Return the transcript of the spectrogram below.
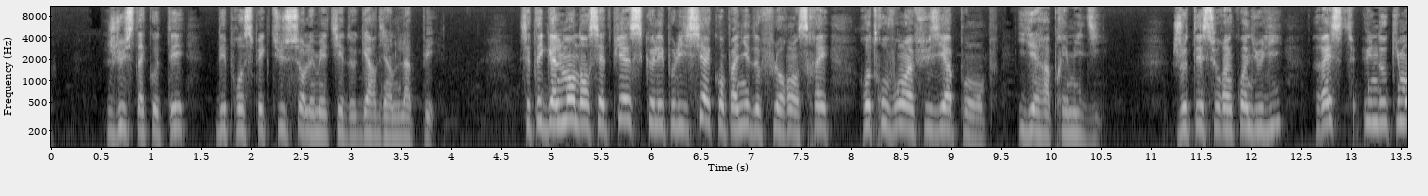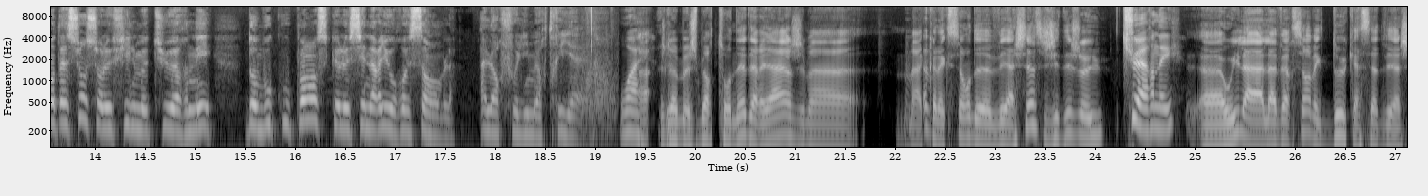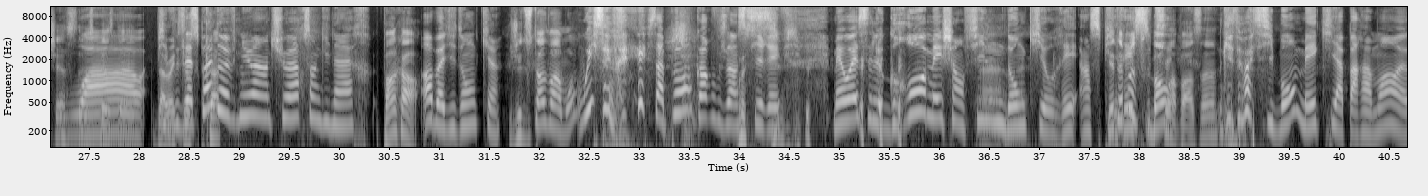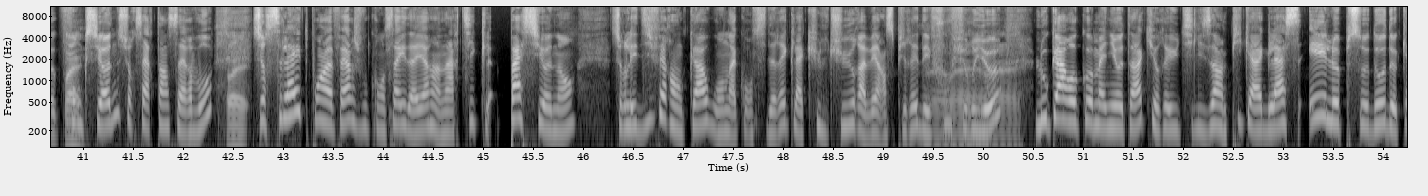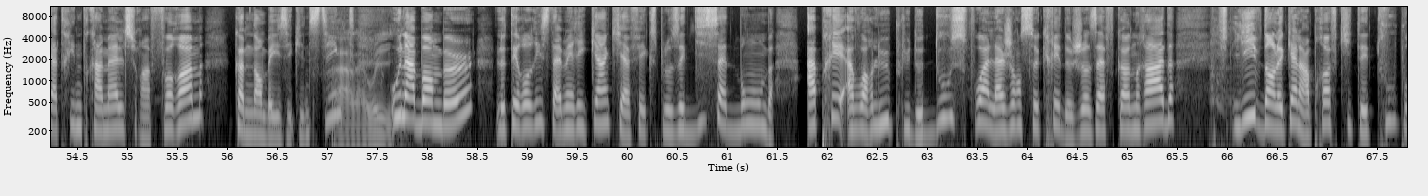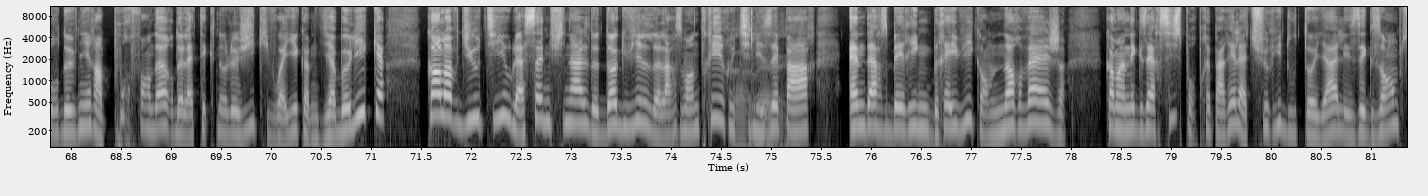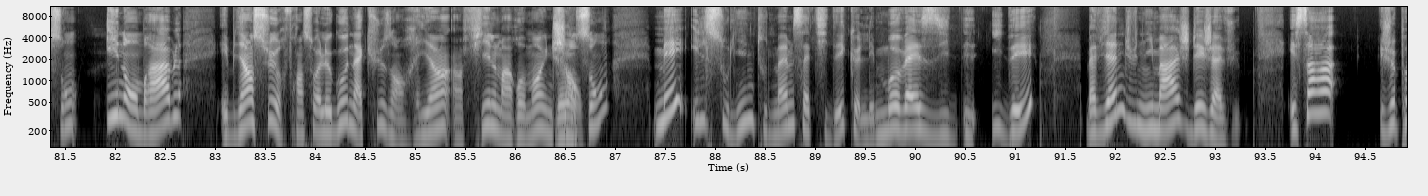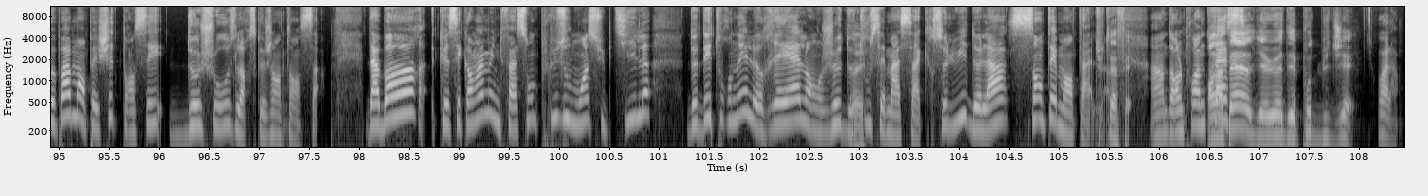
Juste à côté, des prospectus sur le métier de gardien de la paix. C'est également dans cette pièce que les policiers accompagnés de Florence Ray retrouveront un fusil à pompe, hier après-midi. Jeté sur un coin du lit, reste une documentation sur le film Tueur né, dont beaucoup pensent que le scénario ressemble à leur folie meurtrière. Ouais. Ah, je, me- je me retournais derrière, j'ai ma, ma collection de VHS, j'ai déjà eu. Tueur né. Euh, oui, la, la version avec deux cassettes VHS. de. Puis vous n'êtes pas devenu un tueur sanguinaire? Pas encore. Oh bah dis donc. J'ai du temps devant moi. Oui, c'est vrai, ça peut encore vous Pas si inspirer. Mais ouais, c'est le gros méchant film Ah, donc qui aurait Qui inspiré. était pas toutes si bon en passant. qui n'était pas si bon, mais qui apparemment euh, Ouais. fonctionne sur certains cerveaux. Ouais. Sur Slate.fr, je vous conseille d'ailleurs un article passionnant sur les différents cas où on a considéré que la culture avait inspiré des fous Ouais, furieux. Luca Rocco Magnotta, qui aurait utilisé un pic à glace et le pseudo de Catherine Tramel sur un forum, comme dans Basic Instinct. Ah, oui. Una Bomber, le terroriste américain qui a fait exploser 17 bombes après avoir lu plus de 12 fois L'agent secret de Joseph Conrad, livre dans lequel un prof quittait tout pour devenir un pourfendeur de la technologie qu'il voyait comme diabolique. Call of Duty ou la scène finale de Dogville de Lars von Trier, utilisée ouais. par Anders Behring Breivik en Norvège comme un exercice pour préparer la tuerie d'Utoya. Les exemples sont innombrables. Et bien sûr, François Legault n'accuse en rien un film, un roman, une Non. chanson, mais il souligne tout de même cette idée que les mauvaises id- idées bah, viennent d'une image déjà vue. Et ça, je ne peux pas m'empêcher de penser deux choses lorsque j'entends ça. D'abord, que c'est quand même une façon plus ou moins subtile de détourner le réel enjeu de tous ces massacres, celui de la santé mentale. Tout à fait. Hein, dans le point de On presse, rappelle, il y a eu un dépôt de budget. voilà.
